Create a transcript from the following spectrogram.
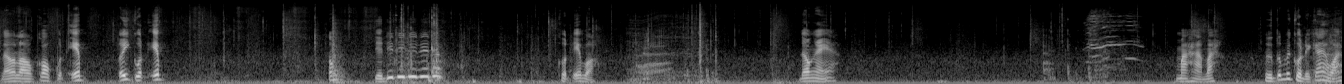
แล้วเราก็กด F เอ้ยกด F ต้องเดี๋ยวเดี๋ยวเดี๋ยวเดี๋ยวกด F เหรอแล้วไงอะมาหาปะหรือต้องไปกดใกล้ๆวะ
